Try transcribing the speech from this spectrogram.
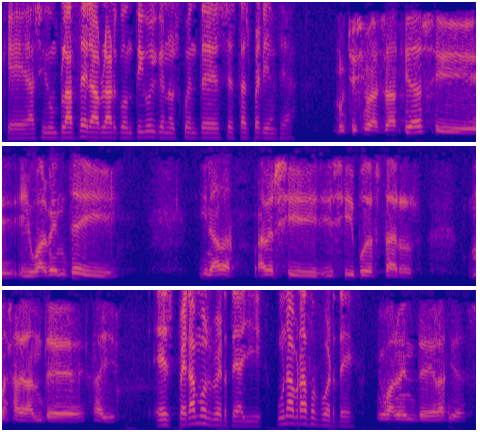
que ha sido un placer hablar contigo y que nos cuentes esta experiencia. Muchísimas gracias y igualmente y, y nada, a ver si, si puedo estar más adelante allí. Esperamos verte allí. Un abrazo fuerte. Igualmente, gracias.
